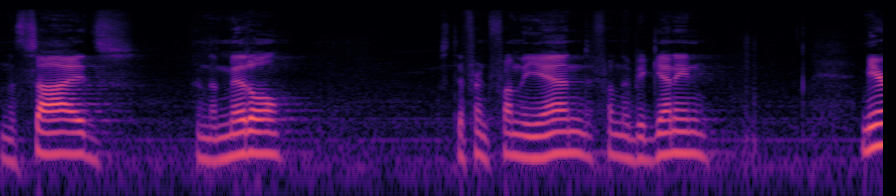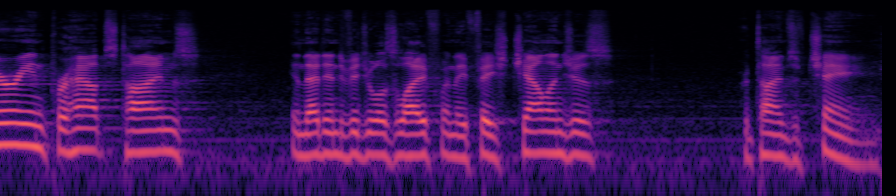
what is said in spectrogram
and the sides, and the middle. was different from the end, from the beginning. Mirroring perhaps times in that individual's life when they face challenges or times of change.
